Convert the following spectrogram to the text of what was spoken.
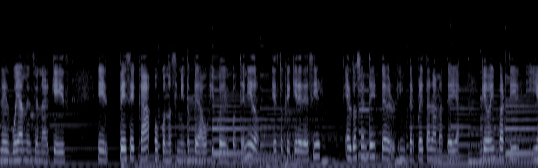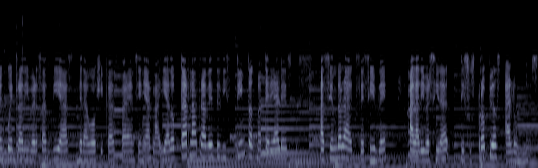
les voy a mencionar que es el PCK o conocimiento pedagógico del contenido. ¿Esto qué quiere decir? El docente interpreta la materia que va a impartir y encuentra diversas vías pedagógicas para enseñarla y adoptarla a través de distintos materiales, haciéndola accesible a la diversidad de sus propios alumnos.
